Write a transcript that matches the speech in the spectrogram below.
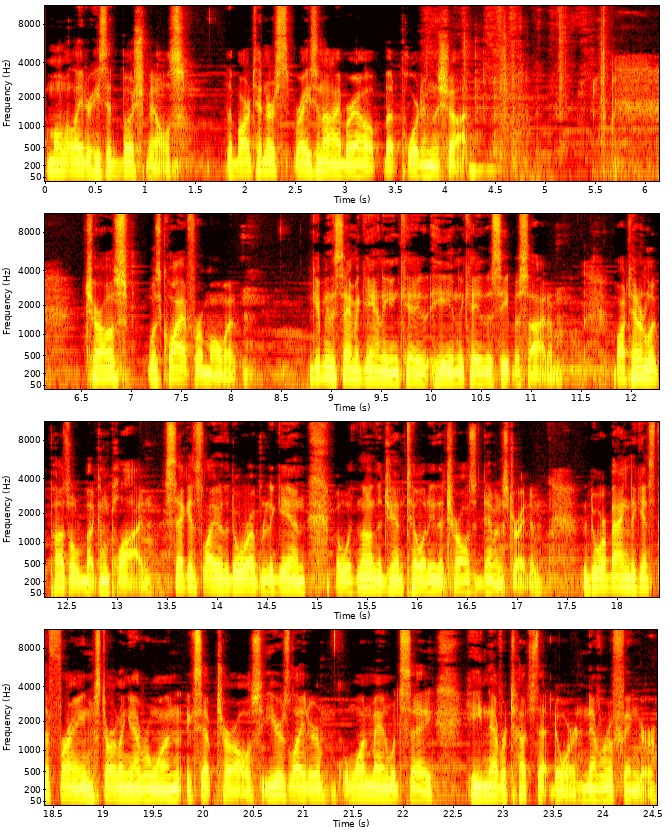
A moment later, he said Bushmills. The bartender raised an eyebrow, but poured him the shot. Charles was quiet for a moment. Give me the same again, he indicated, he indicated the seat beside him. Bartender looked puzzled but complied. Seconds later, the door opened again, but with none of the gentility that Charles had demonstrated. The door banged against the frame, startling everyone except Charles. Years later, one man would say, He never touched that door, never a finger.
